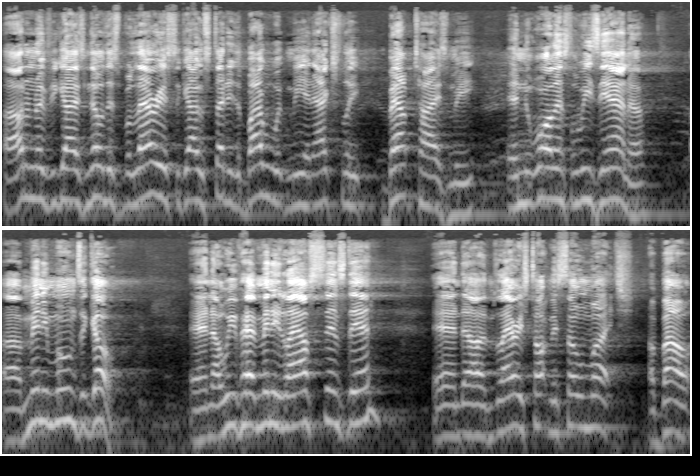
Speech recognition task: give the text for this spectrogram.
uh, I don't know if you guys know this, but Larry is the guy who studied the Bible with me and actually baptized me in New Orleans, Louisiana, uh, many moons ago. And uh, we've had many laughs since then. And uh, Larry's taught me so much about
